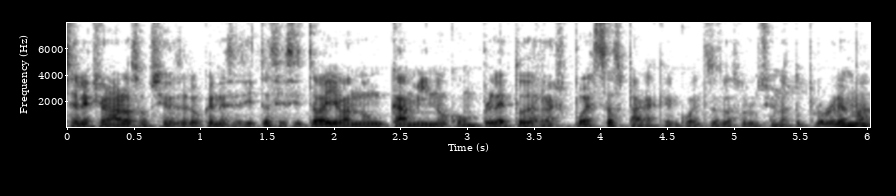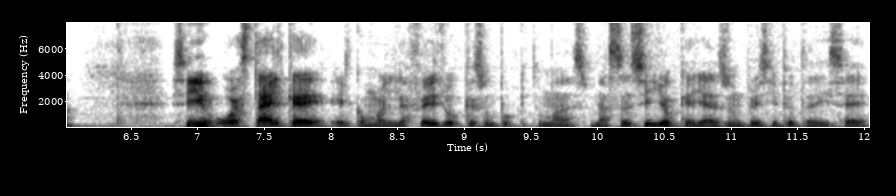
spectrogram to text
seleccionar las opciones de lo que necesitas y así te va llevando un camino completo de respuestas para que encuentres la solución a tu problema. ¿Sí? O está el que, el, como el de Facebook, que es un poquito más, más sencillo, que ya desde un principio te dice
